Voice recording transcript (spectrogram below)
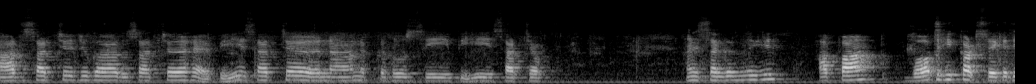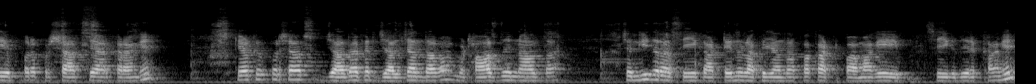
ਆਦ ਸੱਚ ਜੁਗਾਦ ਸੱਚ ਹੈ ਭੀ ਸੱਚ, ਨਾਨਕ ਹੋਸੀ ਭੀ ਸੱਚ। ਹਾਂ ਸੰਗਤ ਜੀ, ਆਪਾਂ ਬਹੁਤ ਹੀ ਘੱਟ ਸੇਕ ਦੇ ਉੱਪਰ ਪ੍ਰਸ਼ਾਦ ਤਿਆਰ ਕਰਾਂਗੇ। ਕਿਉਂਕਿ ਪ੍ਰਸ਼ਾਦ ਜ਼ਿਆਦਾ ਫਿਰ ਜਲ ਜਾਂਦਾ ਵਾ, ਮਠਾਸ ਦੇ ਨਾਲ ਤਾਂ ਚੰਗੀ ਤਰ੍ਹਾਂ ਸੇਕ ਆਟੇ ਨੂੰ ਲੱਗ ਜਾਂਦਾ, ਆਪਾਂ ਘੱਟ ਪਾਵਾਂਗੇ, ਸੇਕ ਦੇ ਰੱਖਾਂਗੇ,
